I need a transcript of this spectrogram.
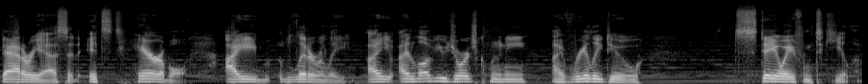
battery acid. It's terrible. I literally, I, I love you, George Clooney. I really do. Stay away from tequila.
